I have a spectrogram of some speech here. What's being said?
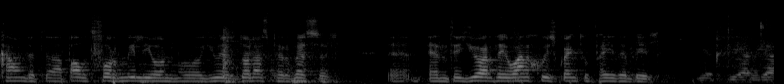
counted about 4 million uh, US dollars per vessel. Uh, and you are the one who is going to pay the bill. Yes, we are.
